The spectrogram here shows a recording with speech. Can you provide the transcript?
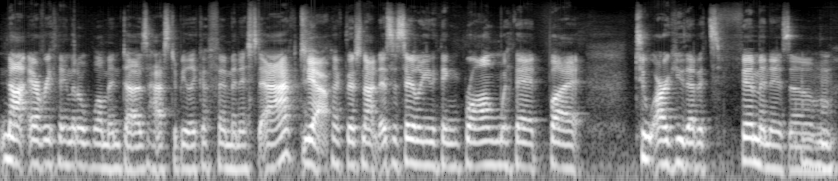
not everything that a woman does has to be like a feminist act. Yeah. Like there's not necessarily anything wrong with it, but to argue that it's feminism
